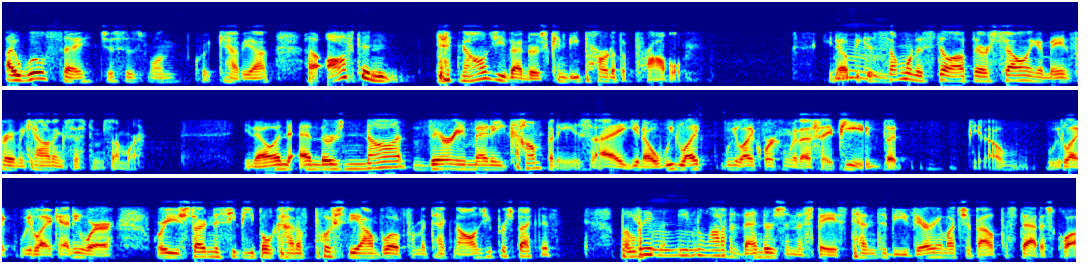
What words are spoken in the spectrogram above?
I will say, just as one quick caveat, uh, often technology vendors can be part of the problem. You know, mm. because hmm. someone is still out there selling a mainframe accounting system somewhere. You know, and, and there's not very many companies. I, you know, we like we like working with SAP, but you know, we like we like anywhere where you're starting to see people kind of push the envelope from a technology perspective. But mm-hmm. even a lot of the vendors in the space tend to be very much about the status quo.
